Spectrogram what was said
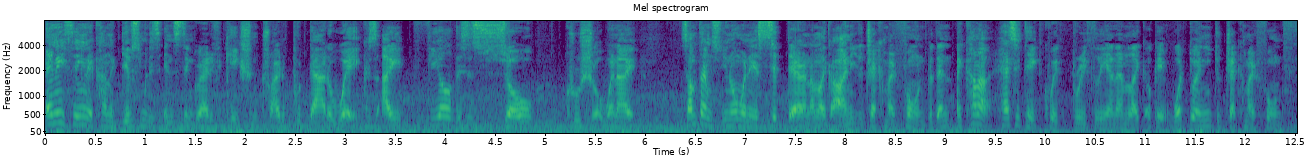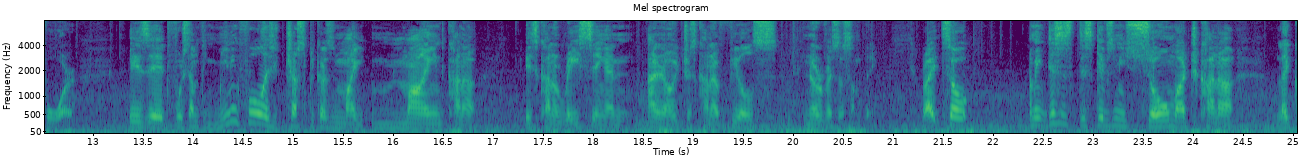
anything that kind of gives me this instant gratification, try to put that away because I feel this is so crucial. When I sometimes, you know, when I sit there and I'm like, oh, I need to check my phone, but then I kind of hesitate quick briefly and I'm like, okay, what do I need to check my phone for? Is it for something meaningful? Is it just because my mind kind of is kind of racing and I don't know, it just kind of feels nervous or something, right? So, I mean, this is this gives me so much kind of like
